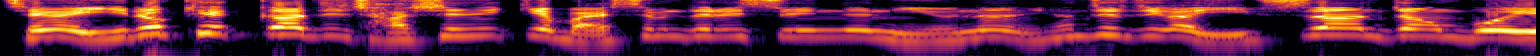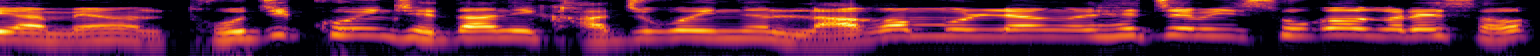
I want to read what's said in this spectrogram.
제가 이렇게까지 자신있게 말씀드릴 수 있는 이유는 현재 제가 입수한 정보에 의하면 도지코인 재단이 가지고 있는 락업 물량을 해제 및 소각을 해서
